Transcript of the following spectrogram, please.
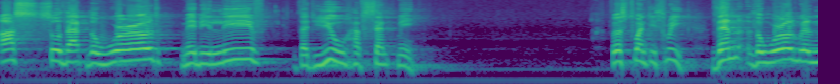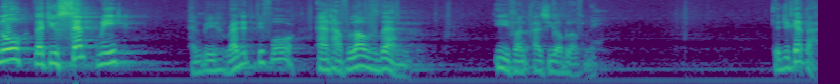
us, so that the world may believe that you have sent me. Verse 23 Then the world will know that you sent me, and we read it before, and have loved them even as you have loved me. Did you get that?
